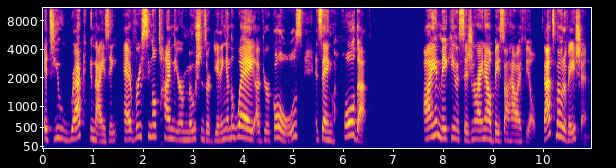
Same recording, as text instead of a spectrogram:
It's you recognizing every single time that your emotions are getting in the way of your goals and saying, hold up. I am making a decision right now based on how I feel. That's motivation.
